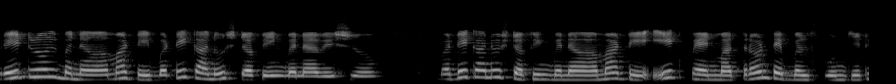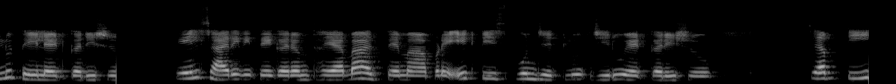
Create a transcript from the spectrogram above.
બ્રેડ રોલ બનાવવા માટે બટેકાનું સ્ટફિંગ બનાવીશું. બટેકાનું સ્ટફિંગ બનાવવા માટે એક પેનમાં ત્રણ ટેબલ સ્પૂન જેટલું તેલ એડ કરીશું. તેલ સારી રીતે ગરમ થયા બાદ તેમાં આપણે એક ટીસ્પૂન જેટલું જીરું એડ કરીશું. ચપટી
